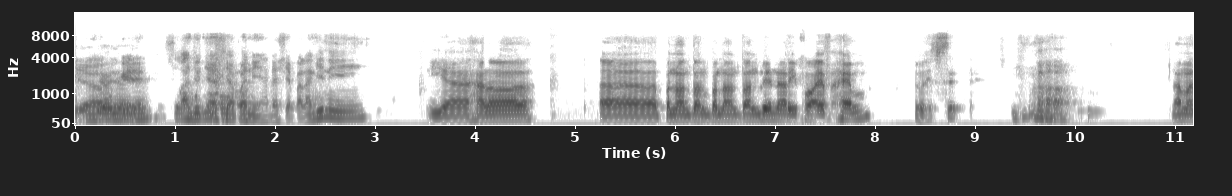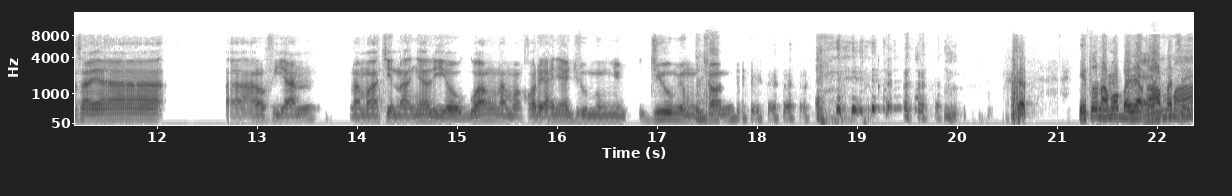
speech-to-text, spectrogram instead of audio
Ya, Iya, oke. iya, iya. Selanjutnya siapa nih? Ada siapa lagi nih? Iya, halo eh, penonton-penonton Benarivo FM. Wis. Nama saya eh, Alfian. Nama Cinanya Liu Guang, nama Koreanya Ju Myung Ju Myung Chon. itu nama banyak amat sih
